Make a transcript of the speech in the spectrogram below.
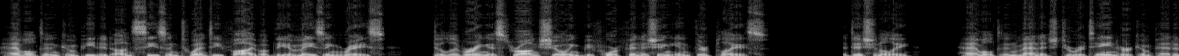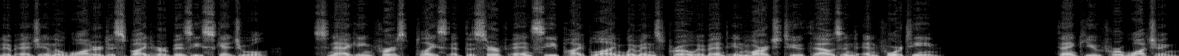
Hamilton competed on season 25 of The Amazing Race, delivering a strong showing before finishing in third place. Additionally, Hamilton managed to retain her competitive edge in the water despite her busy schedule, snagging first place at the Surf N Sea Pipeline Women's Pro event in March 2014. Thank you for watching.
